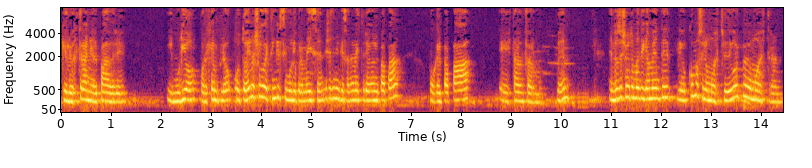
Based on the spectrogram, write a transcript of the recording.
que lo extraña el padre, y murió, por ejemplo, o todavía no llego a distinguir si murió, pero me dicen, ella tiene que sanar la historia con el papá porque el papá eh, estaba enfermo, ¿ven? Entonces yo automáticamente digo, ¿cómo se lo muestro? Y de golpe me muestran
